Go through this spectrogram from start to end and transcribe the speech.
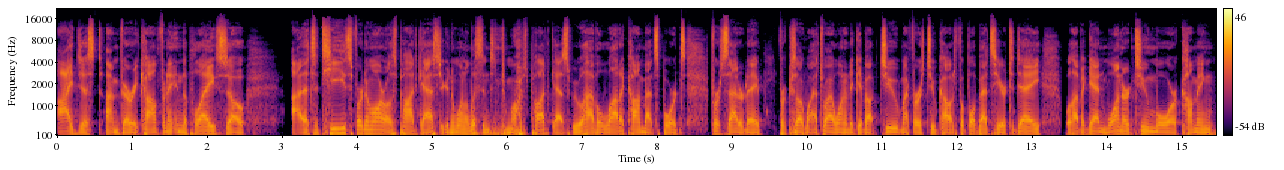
I just, I'm very confident in the play. So uh, that's a tease for tomorrow's podcast. You're going to want to listen to tomorrow's podcast. We will have a lot of combat sports for Saturday. For that's why I wanted to give out two my first two college football bets here today. We'll have again one or two more coming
